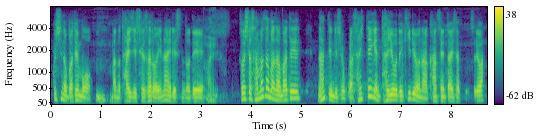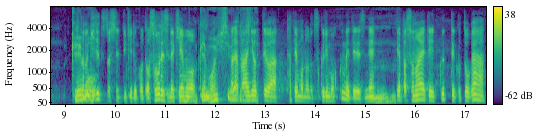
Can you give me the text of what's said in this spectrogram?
福祉の場でも、うん、あの、対峙せざるを得ないですので、はい、そうした様々な場で、なんて言うんでしょうか、最低限対応できるような感染対策、それは人の技術としてできること、そうですね、啓蒙。啓蒙必要、ね、場合によっては、建物の作りも含めてですね、うん、やっぱ備えていくってことが、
